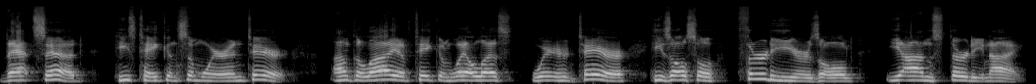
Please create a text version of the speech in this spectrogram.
That said, he's taken some wear and tear. Ankalaev taken well less wear and tear. He's also 30 years old. Jan's 39.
